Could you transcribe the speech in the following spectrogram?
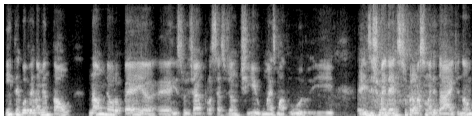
intergovernamental. Na União Europeia, é, isso já é um processo já antigo, mais maduro, e é, existe uma ideia de supranacionalidade, não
